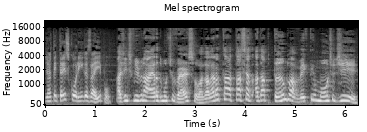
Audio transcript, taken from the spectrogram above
Já tem três Coringas aí, pô. A gente vive na era do multiverso. A galera tá, tá se adaptando a ver que tem um monte de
